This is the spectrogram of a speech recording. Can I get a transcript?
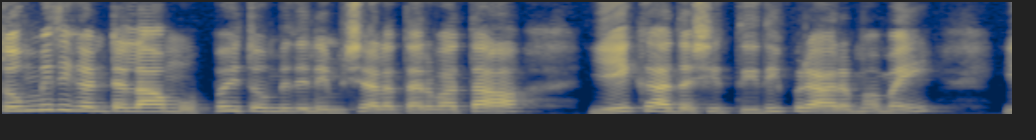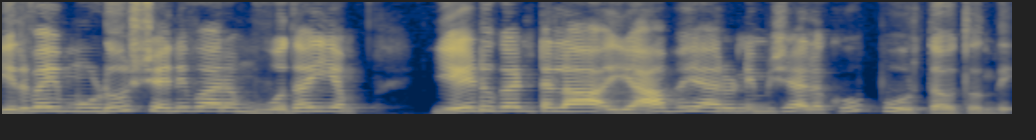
తొమ్మిది గంటల ముప్పై తొమ్మిది నిమిషాల తర్వాత ఏకాదశి తిథి ప్రారంభమై ఇరవై మూడు శనివారం ఉదయం ఏడు గంటల యాభై ఆరు నిమిషాలకు పూర్తవుతుంది.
